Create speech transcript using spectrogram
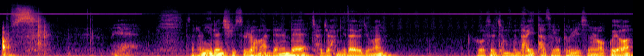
압스. 예. 사람이 이런 실수를 하면 안 되는데 자주 합니다. 요즘은 그것을 전부 나이 탓으로 돌릴 수는 없고요.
